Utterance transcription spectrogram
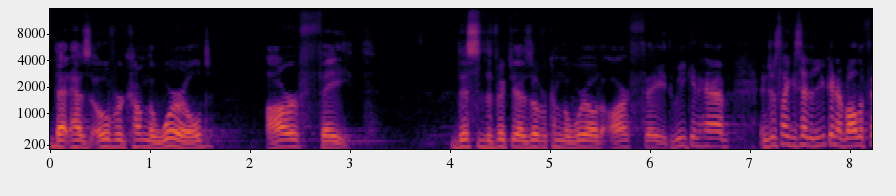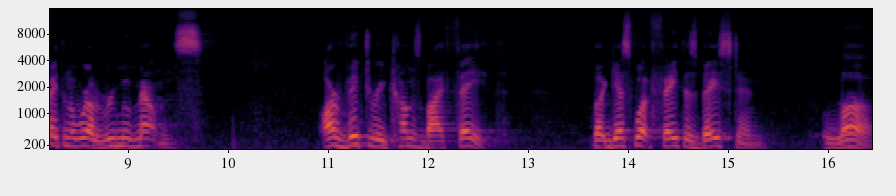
that has overcome the world, our faith. This is the victory that has overcome the world, our faith. We can have, and just like you said, you can have all the faith in the world, to remove mountains. Our victory comes by faith. But guess what faith is based in? Love.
